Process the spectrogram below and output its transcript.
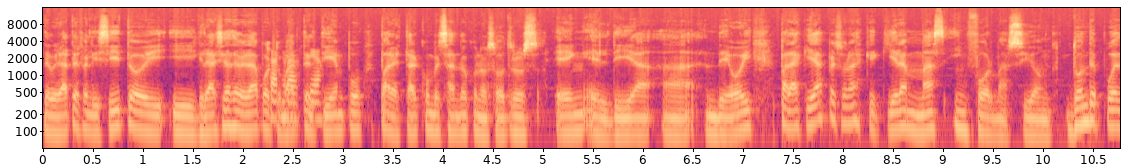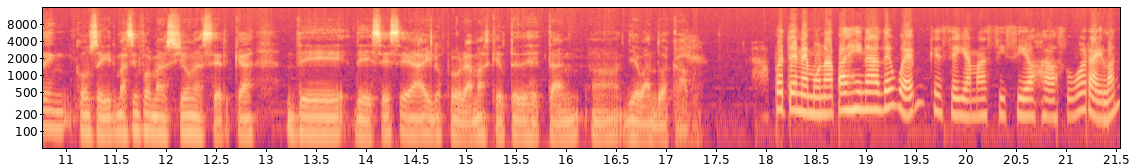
de verdad te felicito y, gracias de verdad por tomarte el tiempo para estar conversando con nosotros en el día ah, de hoy. Para aquellas personas que quieran más información, ¿dónde pueden conseguir más información acerca de, de CCA y los programas que ustedes están ah, llevando a cabo? Pues tenemos una página de web que se llama CCA Health Rhode Island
